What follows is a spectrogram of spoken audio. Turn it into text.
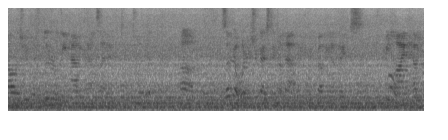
technology or literally having an outside entity control it. Um, so know, what is your guys' take on that? Do you think about the ethics behind how you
